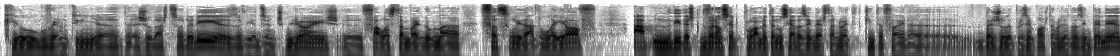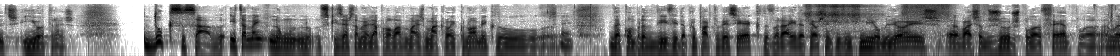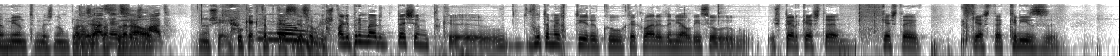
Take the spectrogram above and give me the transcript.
que o governo tinha de ajuda às tesourarias, havia 200 milhões, uh, fala-se também de uma facilidade de layoff. Há medidas que deverão ser provavelmente anunciadas ainda esta noite de quinta-feira, de ajuda, por exemplo, aos trabalhadores independentes e outras. Do que se sabe, e também, num, se quiseres também olhar para o lado mais macroeconómico do, da compra de dívida por parte do BCE, que deverá ir até aos 120 mil milhões, a baixa dos juros pela Fed, pela, Lamento, mas não pela Reserva Federal. Não chega. O que é que te apetece não. dizer sobre isto? Olha, primeiro deixa-me, porque vou também repetir o que a Clara e o Daniel disse. Eu, eu espero que esta, que, esta, que esta crise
